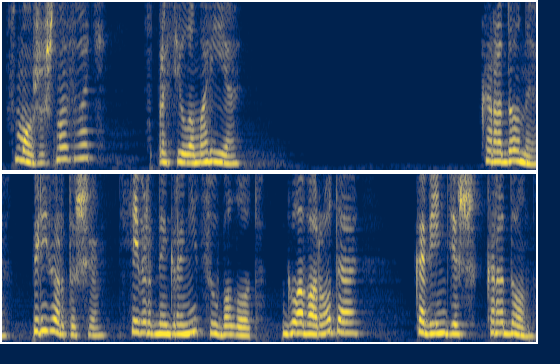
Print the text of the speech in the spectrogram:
«Сможешь назвать?» – спросила Мария. Карадоны, перевертыши, северные границы у болот, глава рода Кавендиш Карадон.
